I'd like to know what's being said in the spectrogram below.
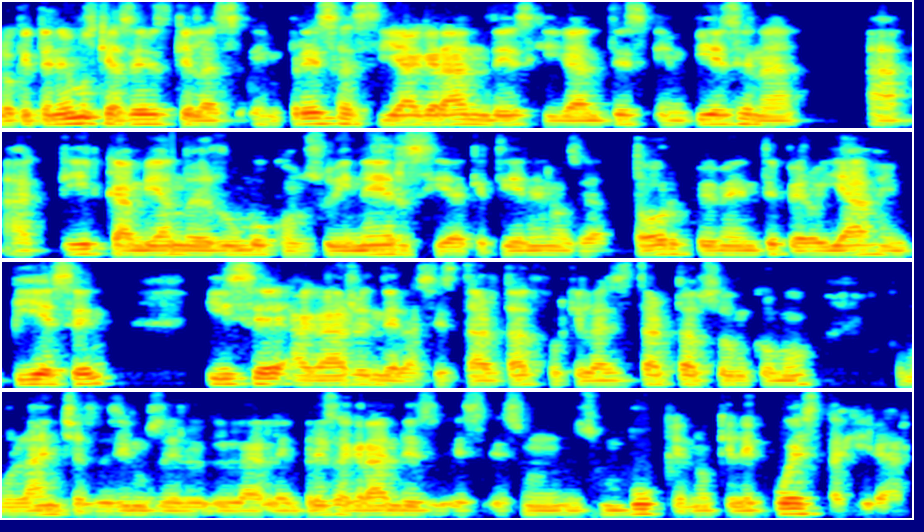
lo que tenemos que hacer es que las empresas ya grandes, gigantes, empiecen a, a ir cambiando de rumbo con su inercia que tienen, o sea, torpemente, pero ya empiecen y se agarren de las startups, porque las startups son como, como lanchas, decimos, la, empresa grande es, un, es, un, buque, ¿no? Que le cuesta girar,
